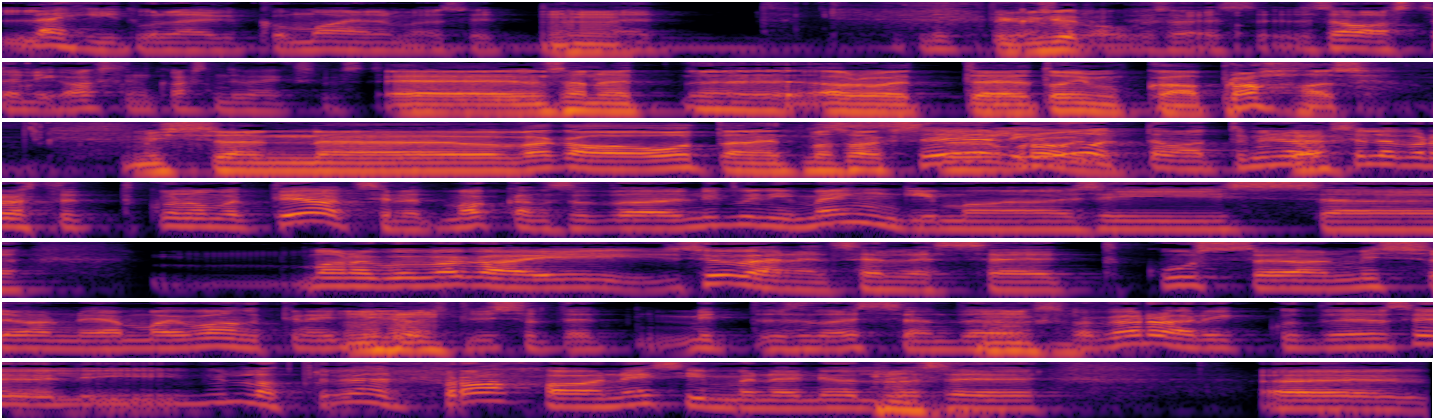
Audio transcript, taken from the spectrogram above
lähituleviku maailmas, ütleme mm, -hmm. et see aasta oli kakskümmend, kakskümmend üheksa vist. Äh, ma saan et, äh, aru, et äh, toimub ka Prahas, mis on väga ootan, et ma saaks see oli proovida. ootamatu minu jaoks sellepärast, et kuna ma teadsin, et ma hakkan seda niikuinii mängima, siis äh, ma nagu väga ei süvenenud sellesse, et kus see on, mis see on ja ma ei vaadanudki neid videosid mm -hmm. lihtsalt, et mitte seda asja enda jaoks mm -hmm. väga ära rikkuda ja see oli üllatav jah, et Praha on esimene nii-öelda see äh,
